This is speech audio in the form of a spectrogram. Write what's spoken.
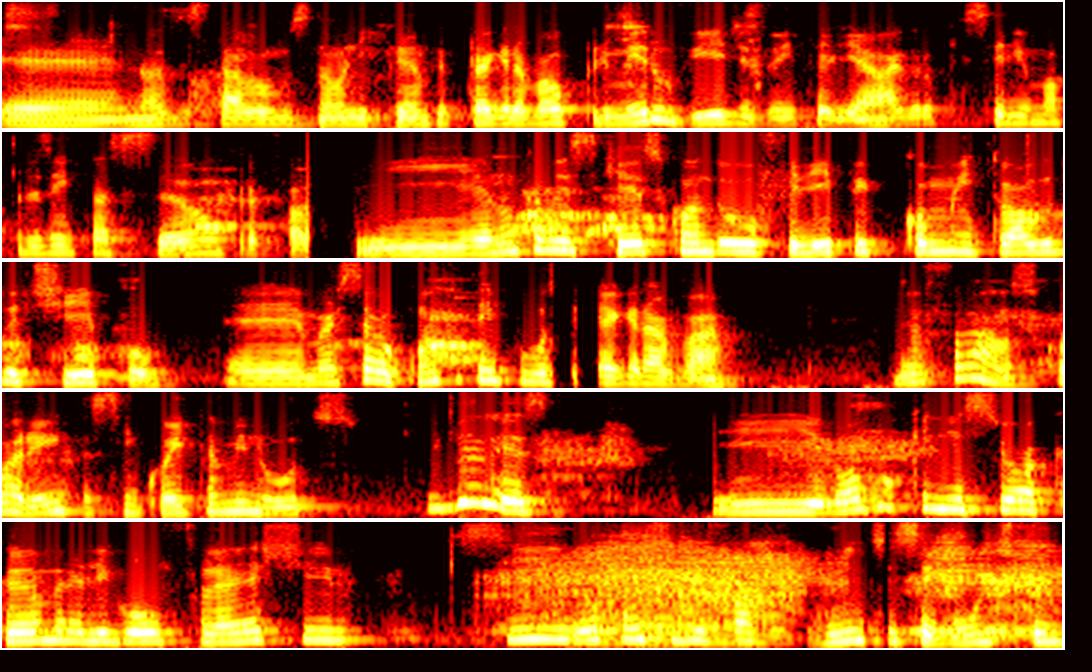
é, nós estávamos na Unicamp para gravar o primeiro vídeo do Inteliagro, que seria uma apresentação para falar. E eu nunca me esqueço quando o Felipe comentou algo do tipo: é, Marcelo, quanto tempo você quer gravar? Eu falei, ah, uns 40, 50 minutos. E beleza. E logo que iniciou a câmera, ligou o flash. Se eu conseguir falar 20 segundos, foi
